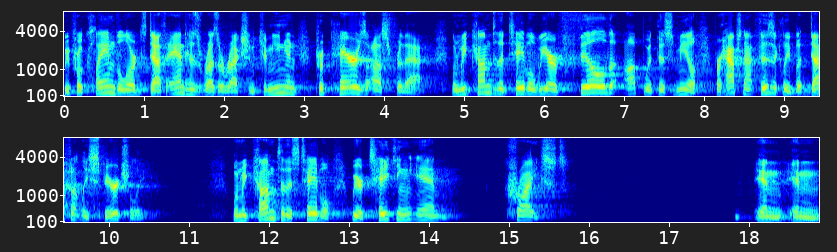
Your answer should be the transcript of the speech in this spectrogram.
We proclaim the Lord's death and his resurrection. Communion prepares us for that. When we come to the table, we are filled up with this meal, perhaps not physically, but definitely spiritually. When we come to this table, we are taking in Christ in, in,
